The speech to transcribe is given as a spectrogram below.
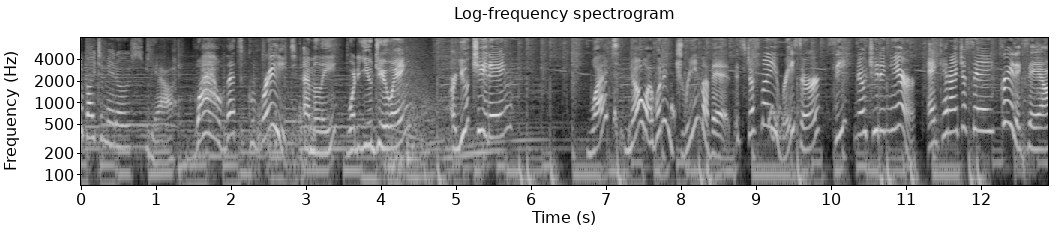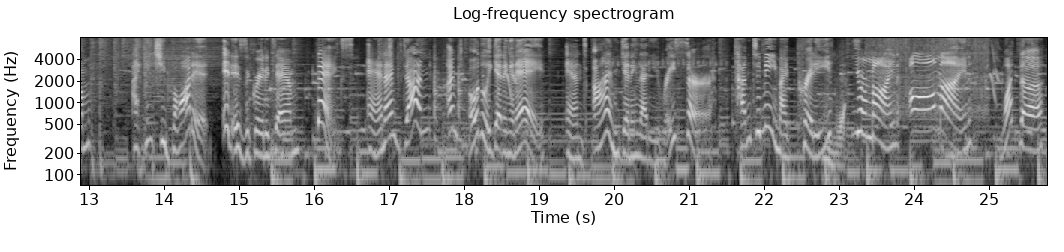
To buy tomatoes? Yeah. Wow, that's great! Emily, what are you doing? Are you cheating? What? No, I wouldn't dream of it. It's just my eraser. See? No cheating here. And can I just say, great exam. I think she bought it. It is a great exam. Thanks. And I'm done. I'm totally getting an A. And I'm getting that eraser. Come to me, my pretty. You're mine. All mine. What the?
